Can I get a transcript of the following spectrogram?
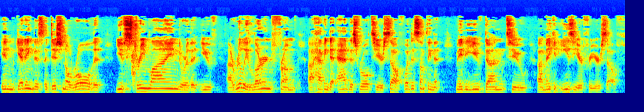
in getting this additional role that you've streamlined or that you've uh, really learned from uh, having to add this role to yourself? What is something that maybe you've done to uh, make it easier for yourself?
